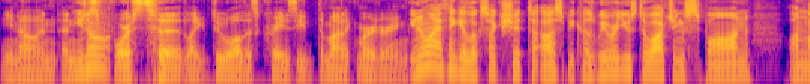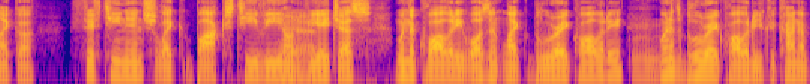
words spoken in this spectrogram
you know, and, and You just know- forced to like do all this crazy demonic murdering. You know why I think it looks like shit to us? Because we were used to watching Spawn on like a 15 inch like box TV on Yeah. VHS when the quality wasn't like Blu-ray quality. Mhm. When it's Blu-ray quality, you could kind of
